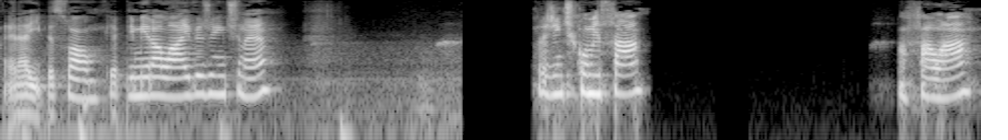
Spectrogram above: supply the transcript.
Peraí, pessoal, que é a primeira live a gente, né? Pra gente começar a falar.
